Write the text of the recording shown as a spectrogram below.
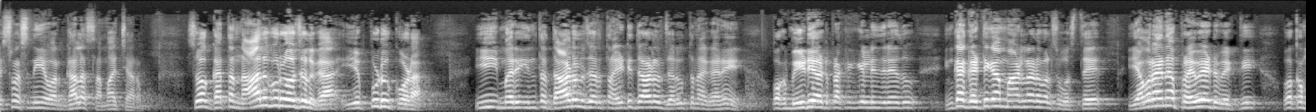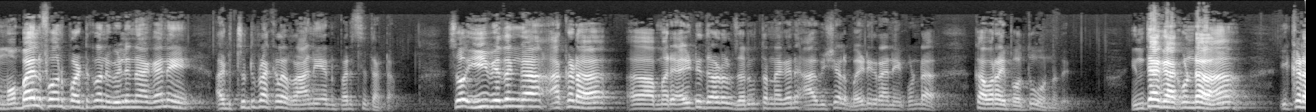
విశ్వసనీయ వర్గాల సమాచారం. సో గత నాలుగు రోజులుగా ఎప్పుడూ కూడా ఈ మరి ఇంత దాడులు జరుగుతున్న ఐటీ దాడులు జరుగుతున్నా కానీ ఒక మీడియా అటు ప్రక్కకి వెళ్ళింది లేదు. ఇంకా గట్టిగా మాట్లాడవలసి వస్తే ఎవరైనా ప్రైవేటు వ్యక్తి ఒక మొబైల్ ఫోన్ పట్టుకొని వెళ్ళినా కానీ అటు చుట్టుప్రక్కల రాని అనే పరిస్థితి అంట. సో ఈ విధంగా అక్కడ మరి ఐటీ దాడులు జరుగుతున్నా కానీ ఆ విషయాలు బయటకు రానియకుండా కవర్ అయిపోతూ ఉన్నది. ఇంతేకాకుండా ఇక్కడ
